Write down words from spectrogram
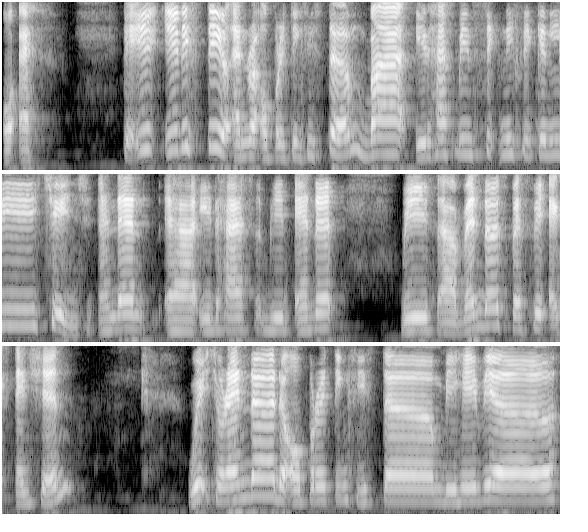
OS. Okay, it, it is still Android operating system, but it has been significantly changed. And then uh, it has been added with a vendor-specific extension, which render the operating system behavior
